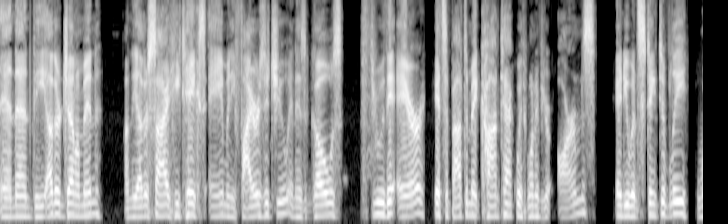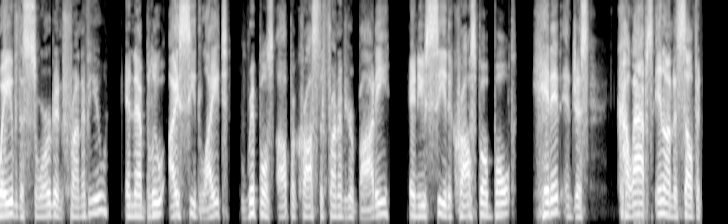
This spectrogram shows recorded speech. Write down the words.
And then the other gentleman on the other side, he takes aim and he fires at you. And it goes through the air, it's about to make contact with one of your arms. And you instinctively wave the sword in front of you. And that blue icy light ripples up across the front of your body. And you see the crossbow bolt hit it and just collapse in on itself and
